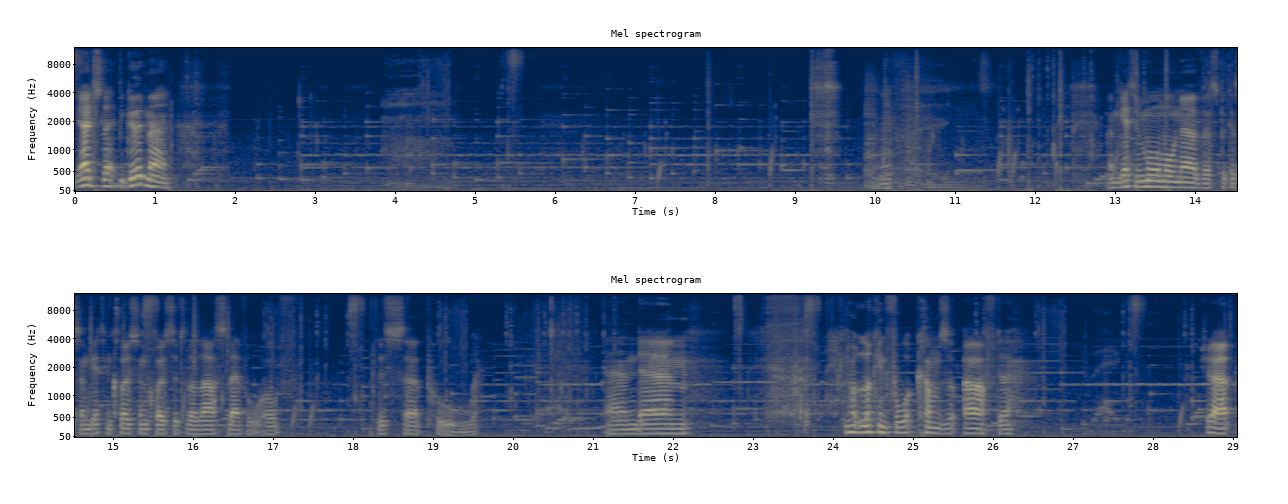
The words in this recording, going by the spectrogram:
yeah, just let it be good, man. I'm getting more and more nervous because I'm getting closer and closer to the last level of this uh, pool. And um, not looking for what comes after. Shut up.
